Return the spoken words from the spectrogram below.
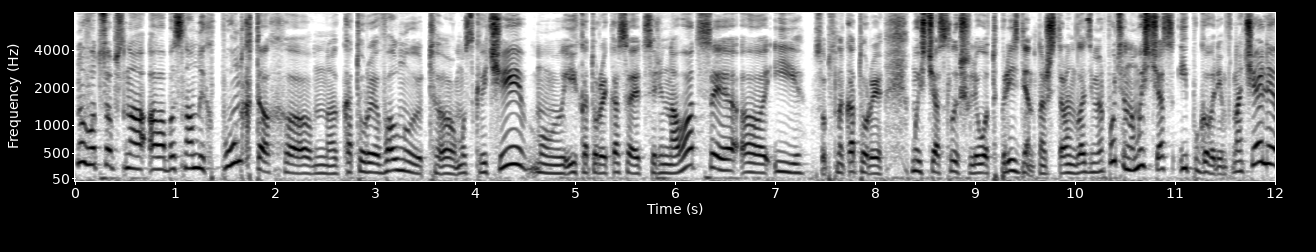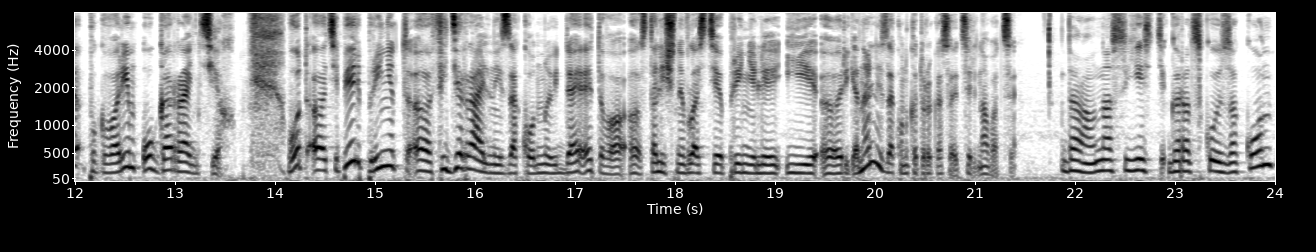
Ну вот, собственно, об основных пунктах, э, которые волнуют э, москвичей и которые касаются реновации, э, и, собственно, которые мы сейчас слышали от президента нашей страны Владимира Путина, мы сейчас и поговорим. Вначале поговорим о гарантиях. Вот теперь принят федеральный закон, но ведь до этого столичные власти приняли и региональный закон, который касается реновации. Да, у нас есть городской закон,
